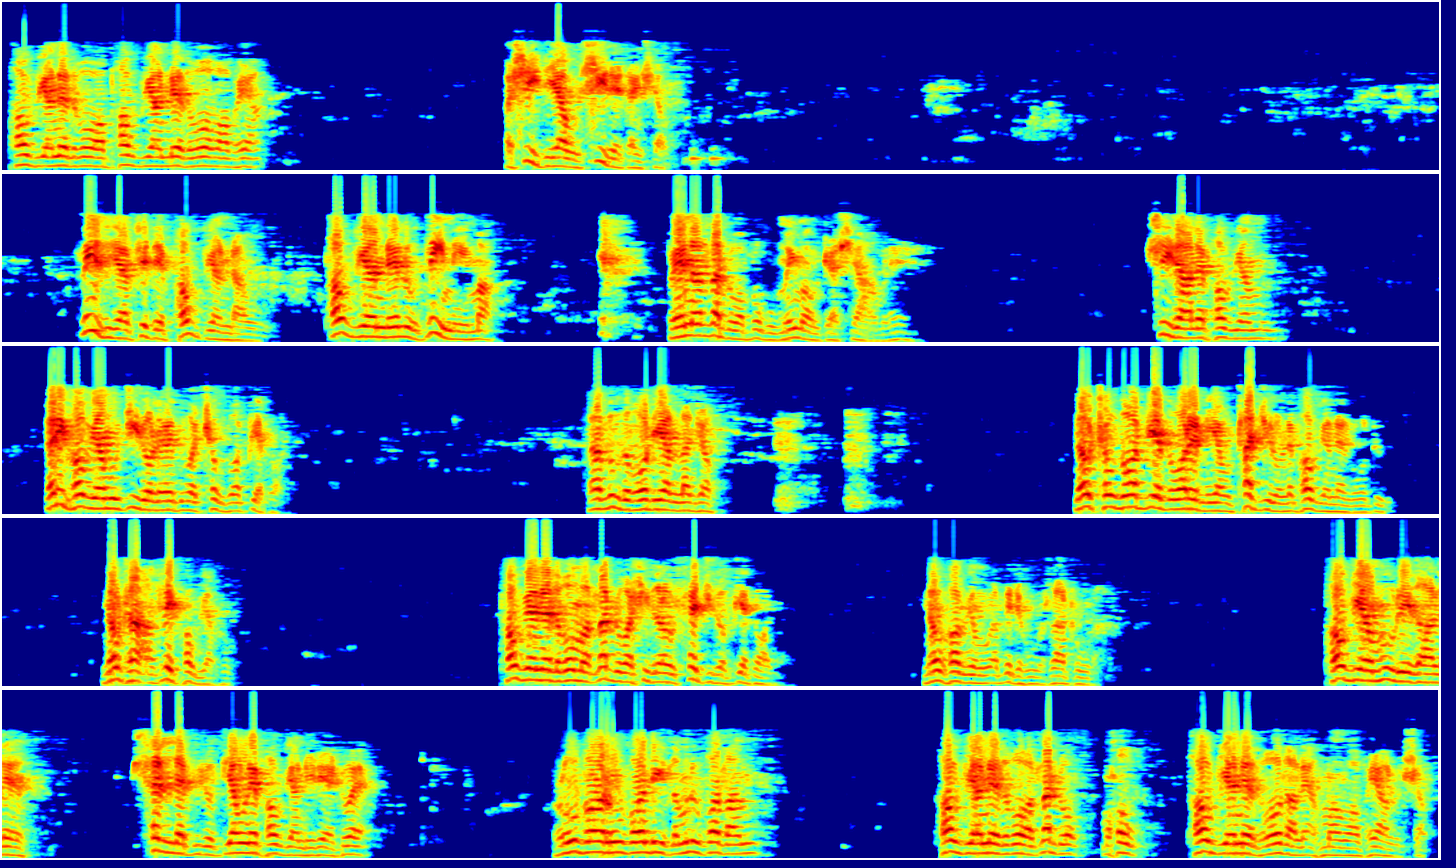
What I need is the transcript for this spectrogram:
ဖောက်ပြန်တဲ့သဘောကဖောက်ပြန်တဲ့သဘောပါဘုရားအရှိတရားကိုရှိတဲ့တိုင်းရှောက်သိစရာဖြစ်တဲ့ဖောက်ပြန်တာကိုဖောက်ပြန်တယ်လို့သိနေမှ ဘယ်နှတတ်တော်ပုဂ္ဂိုလ်မိမ့်မောင်ကြရှာမလဲရှိတာလဲဖောက်ပြန်မှုအဲ့ဒီဖောက်ပြန်မှုကြည့်တော့လဲသူကချုပ်သွားပြက်သွားဒါသူ့သဘောတရားလမ်းကြောင်းနောက်ချုပ်သွားပြက်သွားတဲ့နေရာကိုထပ်ကြည့်တော့လဲဖောက်ပြန်တဲ့ကိုတူနောက်ထပ်အသိဖောက်ပြန်မှု ဖောက်ပြန်တဲ့သဘောမှာတတ္တဝါရှိတဲ့လောက်ဆက်ကြည့်တော့ပြက်သွားတယ်နောက်ဖောက်ပြန်မှုအသိတခုအစားထိုးတာဖောက်ပြန်မှုတွေသာလဲဆက်လက်ပြီးတော့ပြောင်းလဲဖောက်ပြန်နေတဲ့အတွက်ရူပရူပန္တိသမလူပတ္တံဖောက်ပြန်တဲ့သဘောကတတ်တော့မဟုတ်ဖောက်ပြန်တဲ့သဘောသာလဲအမှန်ပါဖရလို့ရှောက်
